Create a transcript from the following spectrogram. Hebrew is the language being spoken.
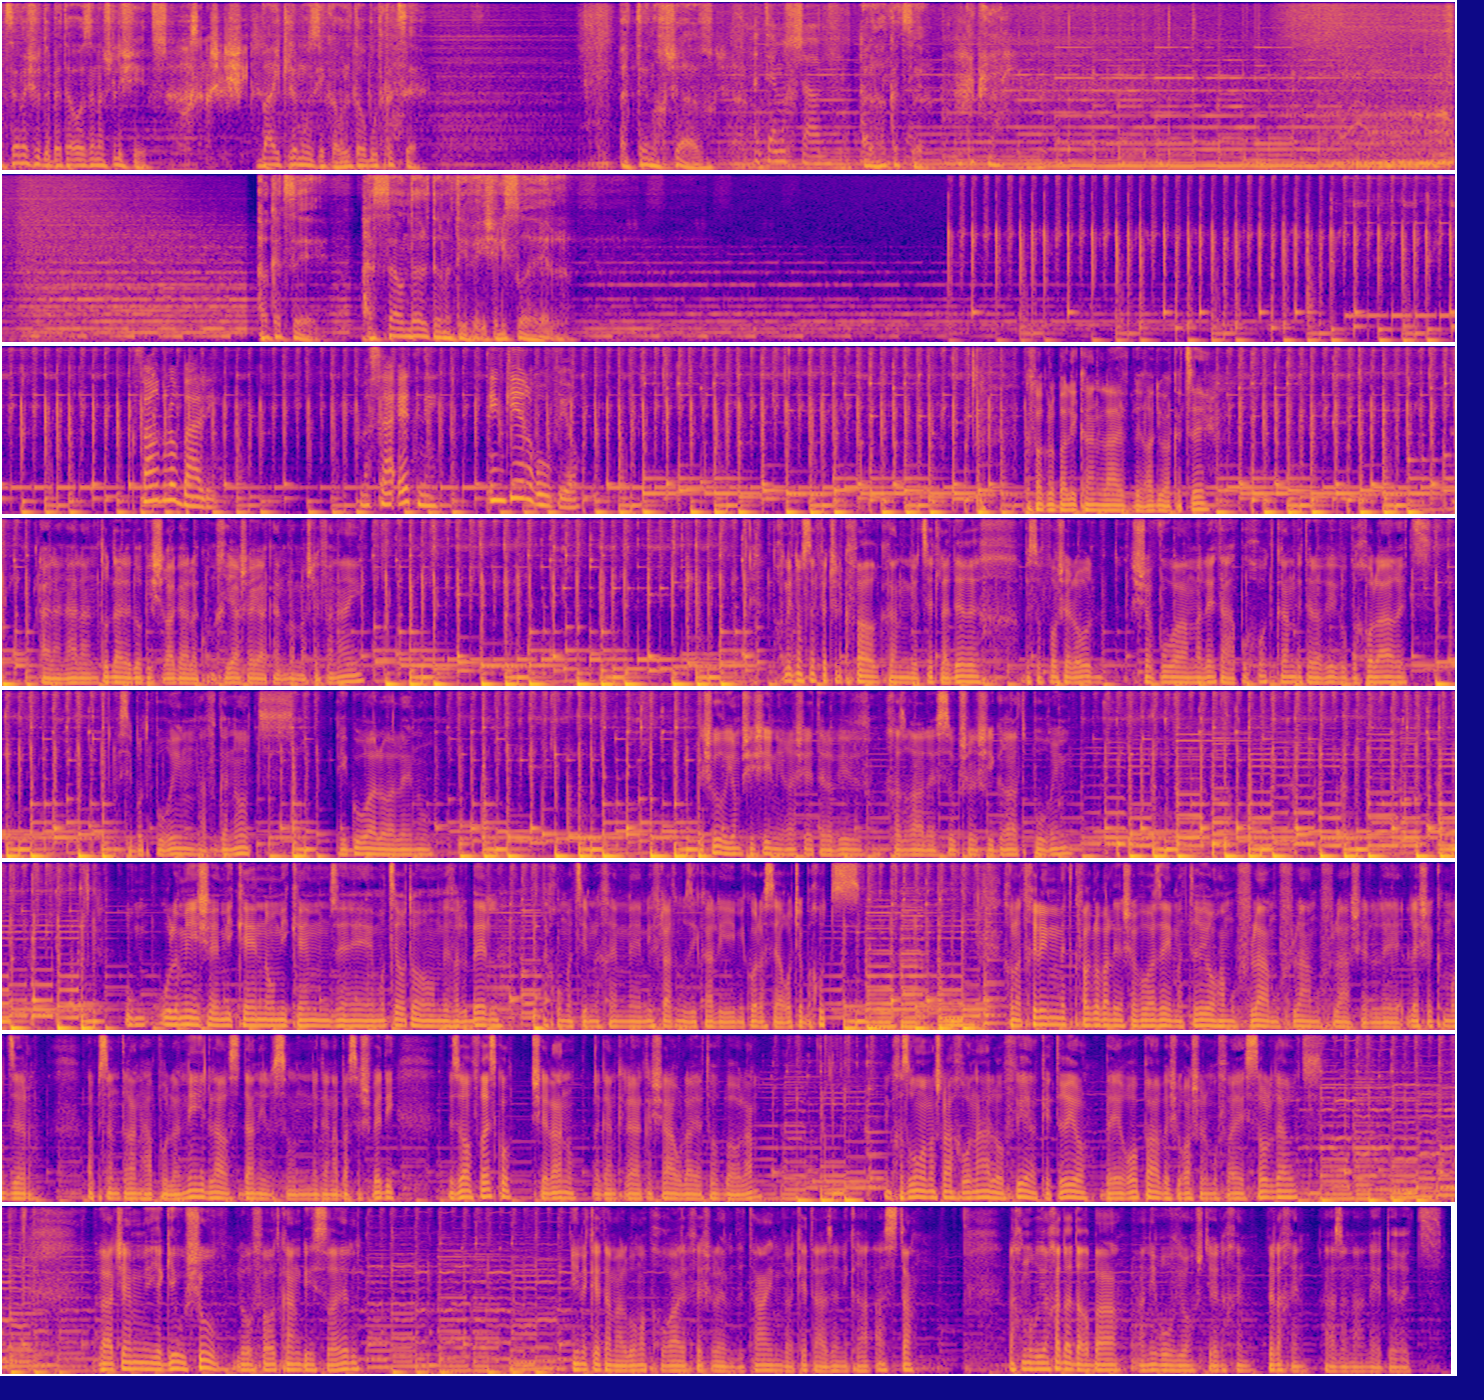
הקצה משודבת האוזן השלישית. בית למוזיקה ולתרבות קצה. אתם עכשיו אתם עכשיו על הקצה. הקצה. הקצה, הסאונד האלטרנטיבי של ישראל. כפר גלובלי מסע אתני עם גיל רוביו כפר גלובלי כאן live ברדיו הקצה. אהלן אהלן, תודה לדובי שרגא על הקונכייה שהיה כאן ממש לפניי. תוכנית נוספת של כפר כאן יוצאת לדרך, בסופו של עוד שבוע מלא תהפוכות כאן בתל אביב ובכל הארץ. מסיבות פורים, הפגנות, פיגוע לא עלינו. ושוב, יום שישי נראה שתל אביב חזרה לסוג של שגרת פורים. ולמי שמכן או מכם זה מוצא אותו מבלבל, אנחנו מציעים לכם אה, מפלט מוזיקלי מכל הסערות שבחוץ. אנחנו נתחיל עם את כפר גלובלי השבוע הזה עם הטריו המופלא, המופלא, המופלא של אה, לשק מודזר, הפסנתרן הפולני, לארס דנילסון, נגן הבאס השוודי, וזוהר פרסקו, שלנו, נגן כלי הקשה אולי הטוב בעולם. הם חזרו ממש לאחרונה להופיע כטריו באירופה בשורה של מופעי סולד אאוט. ועד שהם יגיעו שוב להופעות כאן בישראל, הנה קטע מאלבום הבכורה היפה שלהם, The Time, והקטע הזה נקרא אסטה. אנחנו יחד עד ארבעה, אני רוביו, שתהיה לכם ולכן האזנה נהדרת.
